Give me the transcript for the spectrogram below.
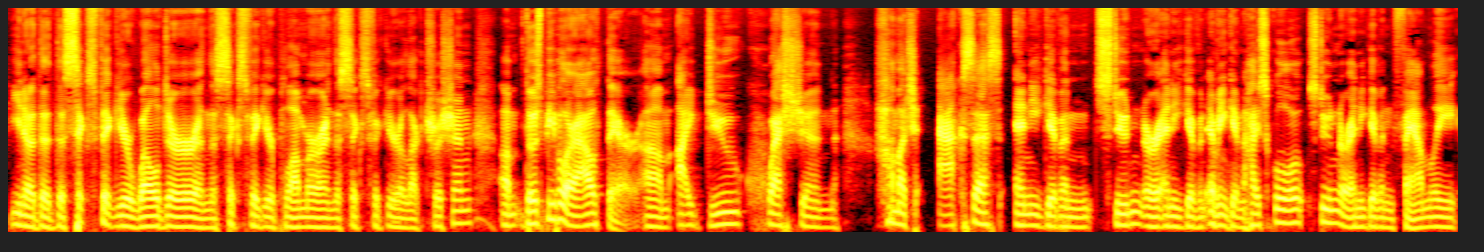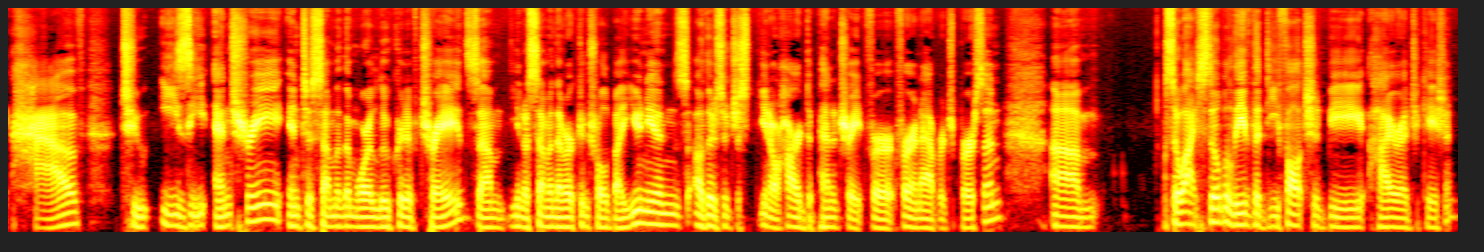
you know, the the six figure welder and the six figure plumber and the six figure electrician, um, those people are out there. Um, I do question how much access any given student or any given any given high school student or any given family have to easy entry into some of the more lucrative trades. Um, you know, some of them are controlled by unions, others are just you know hard to penetrate for for an average person. Um, so I still believe the default should be higher education.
